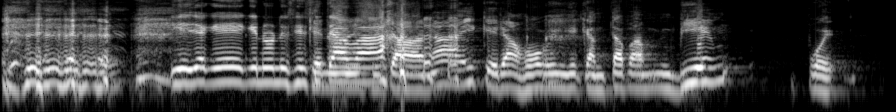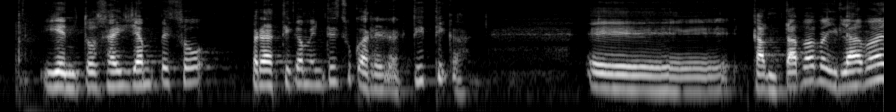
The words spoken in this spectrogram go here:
y ella que, que, no necesitaba. Que no necesitaba nada y que era joven, que cantaba bien, pues y entonces ahí ya empezó prácticamente su carrera artística. Eh, cantaba, bailaba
